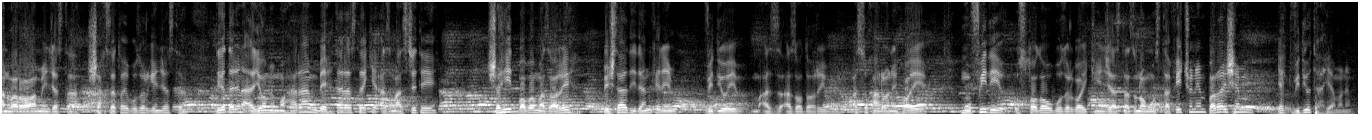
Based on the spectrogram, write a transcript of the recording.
سخنورا هم اینجاست. شخصیت های بزرگ اینجاست. دیگه در این ایام محرم بهتر است که از مسجد شهید بابا مزاری بیشتر دیدن کنیم. ویدیوی از عزاداری و از سخنرانی های مفید استادا و بزرگایی که اینجا است از اونها مستفید شونیم. برایشم یک ویدیو تهیه منیم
